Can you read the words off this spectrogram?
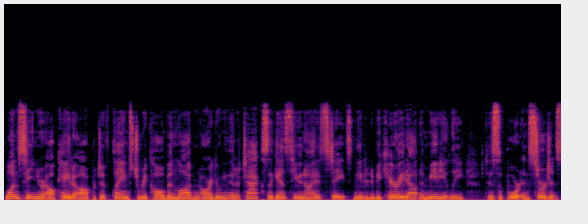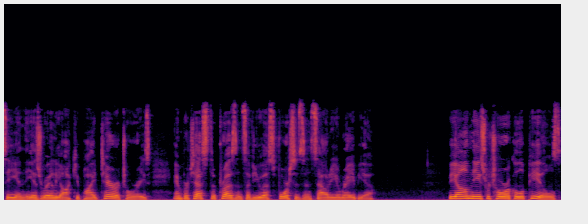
One senior Al Qaeda operative claims to recall Bin Laden arguing that attacks against the United States needed to be carried out immediately to support insurgency in the Israeli occupied territories and protest the presence of U.S. forces in Saudi Arabia. Beyond these rhetorical appeals,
